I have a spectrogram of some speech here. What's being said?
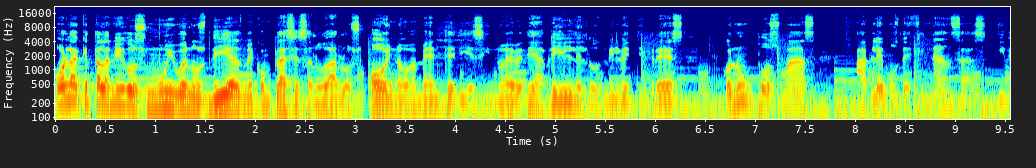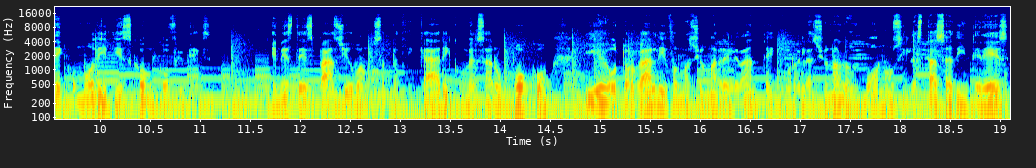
Hola, ¿qué tal amigos? Muy buenos días, me complace saludarlos hoy nuevamente, 19 de abril del 2023, con un post más, hablemos de finanzas y de commodities con CoffeeMex. En este espacio vamos a platicar y conversar un poco y otorgar la información más relevante en relación a los bonos y las tasas de interés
